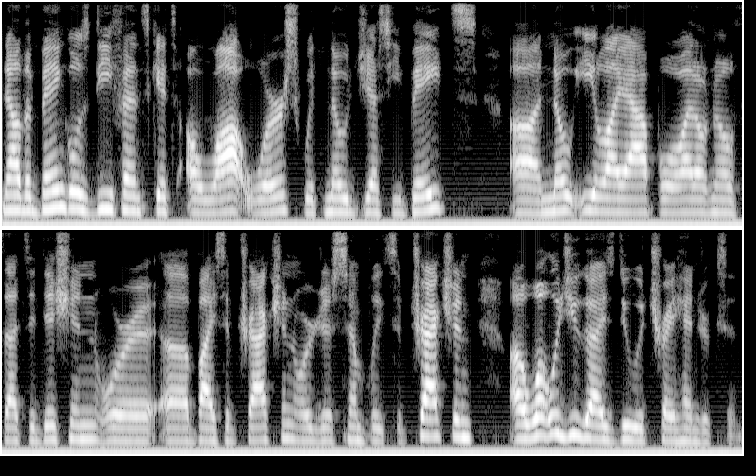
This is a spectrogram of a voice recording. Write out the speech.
Now, the Bengals defense gets a lot worse with no Jessie Bates. Uh, no Eli Apple. I don't know if that's addition or uh, by subtraction or just simply subtraction. Uh, what would you guys do with Trey Hendrickson?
